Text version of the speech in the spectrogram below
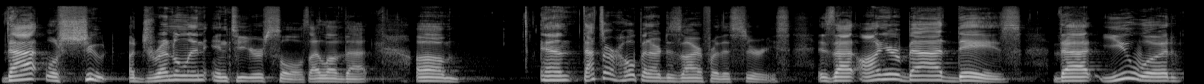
That will shoot adrenaline into your souls. I love that. Um, and that's our hope and our desire for this series is that on your bad days that you would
